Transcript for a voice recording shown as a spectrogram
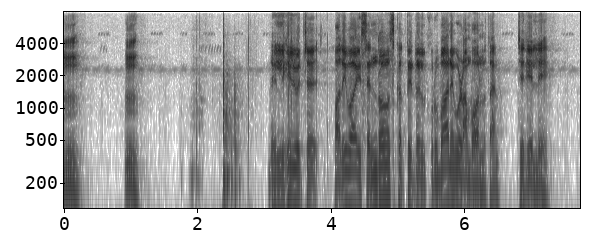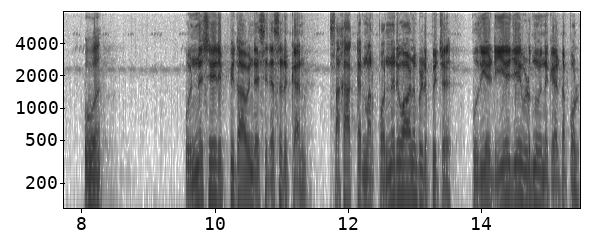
ഉം, ഉം. ഡൽഹിയിൽ വെച്ച് പതിവായി സെന്റ് തോമസ് കത്തീഡ്രൽ കുർബാന കൂടാൻ പോകാൻ താൻ ശരിയല്ലേ? ഉവ്വ്. പുന്നശ്ശേരി പിതാവിന്റെ ശിരസെടുക്കാൻ സഹാക്കന്മാർ പൊന്നരുവാളും പിടിപ്പിച്ച് പുതിയ ഡി എ ജി വിടുന്നു എന്ന് കേട്ടപ്പോൾ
